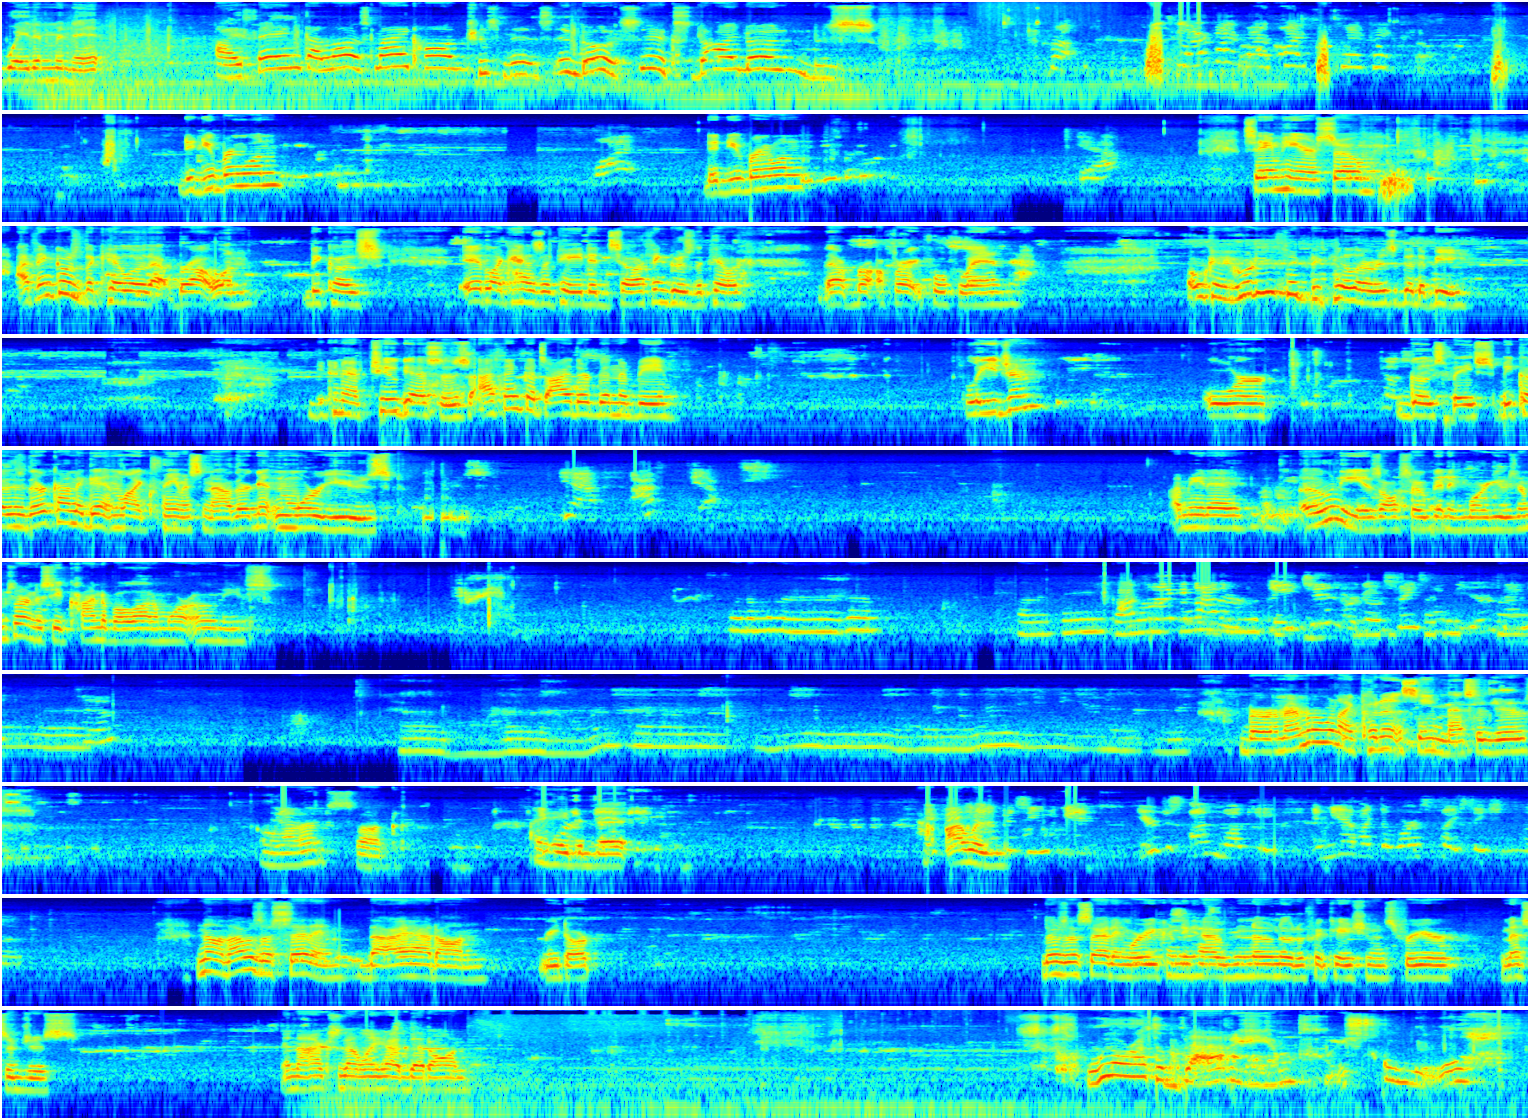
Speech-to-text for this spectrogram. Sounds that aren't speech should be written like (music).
Wait a minute. I think I lost my consciousness in the six diamonds. Did you bring one? What? Did you bring one? Yeah. Same here. So, I think it was the killer that brought one because it like hesitated. So I think it was the killer that brought a frightful flame. Okay, who do you think the killer is gonna be? You can have two guesses. I think it's either gonna be Legion or Ghostface because they're kind of getting like famous now. They're getting more used. Yeah. Yeah. I mean, uh, Oni is also getting more used. I'm starting to see kind of a lot of more Onis. I feel like it's either Legion or Ghostface. Like your thing, Tim. But remember when I couldn't see messages? Oh, that sucked. I hated that. If I was to you again, you're just unlucky, and you have like the worst PlayStation look. no, that was a setting that I had on retard. There's a setting where you can have no notifications for your messages, and I accidentally had that on. We are at the Badham preschool.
